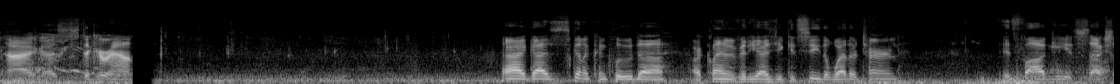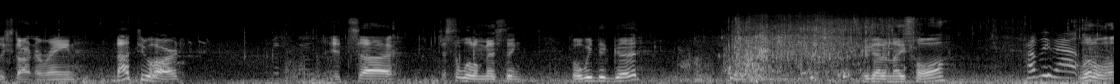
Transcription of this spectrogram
All right, guys, stick around. All right, guys, it's gonna conclude uh, our clamming video. As you can see, the weather turned. It's foggy. It's actually starting to rain. Not too hard. Misting. It's uh, just a little misting, but we did good. We got a nice haul. Probably about A little, a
